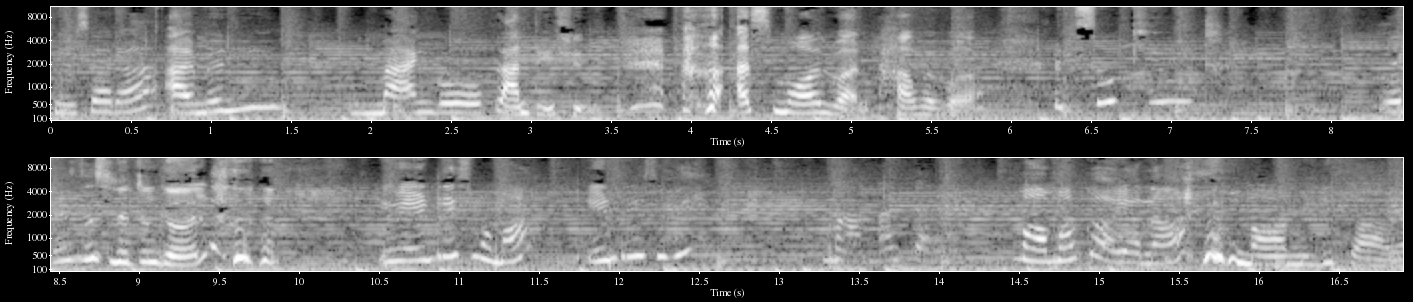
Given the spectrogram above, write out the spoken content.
చూసారా ఐఎమ్ ఇన్ మ్యాంగో ప్లాంటేషన్ a small one however it's so cute where is this little girl ఇవి ఏం ట్రీస్ మామా ఏం ట్రీస్ ఇవి మామా కాయనా మామిడి కాయ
